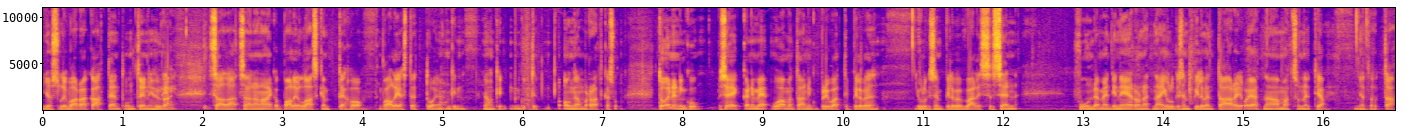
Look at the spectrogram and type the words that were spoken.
jos oli varaa kahteen tuntiin, niin hyvä. Niin. Saadaan, saadaan aika paljon laskentehoa valjastettua johonkin, johonkin niin kuin ongelmanratkaisuun. Toinen niin kuin seikka, niin me huomataan niin kuin privaattipilven julkisen pilven välissä sen fundamentin eron, että nämä julkisen pilven tarjoajat, nämä Amazonit ja, ja tota,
